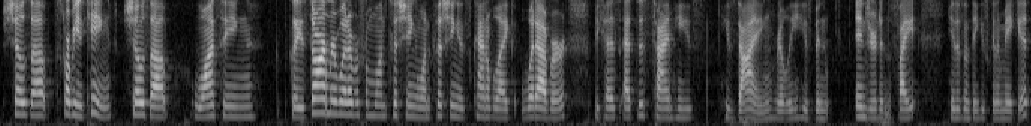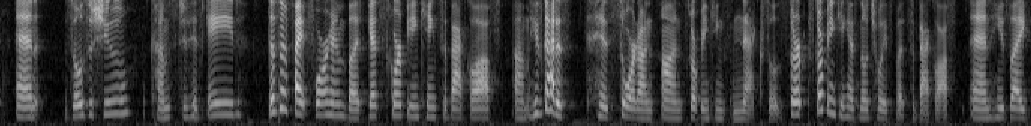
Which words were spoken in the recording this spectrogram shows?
shows up. Scorpion King shows up wanting glazed arm or whatever from Wan Kushing. Wan Kushing is kind of like whatever because at this time he's he's dying. Really, he's been injured in the fight. He doesn't think he's to make it. And Zozashu comes to his aid, doesn't fight for him, but gets Scorpion King to back off. Um, he's got his his sword on on Scorpion King's neck, so Scorpion King has no choice but to back off. And he's like,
